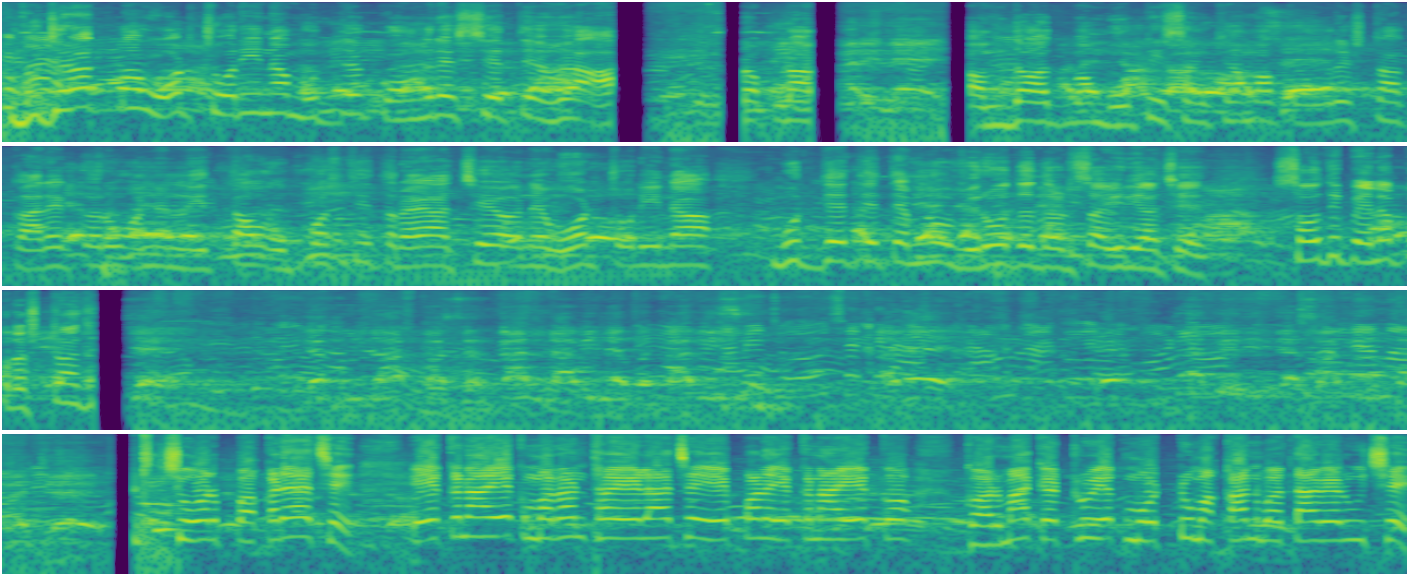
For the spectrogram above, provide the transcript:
ગુજરાતમાં વોટ ચોરીના મુદ્દે કોંગ્રેસ છે તે હવે અમદાવાદમાં મોટી સંખ્યામાં કોંગ્રેસના કાર્યકરો અને નેતાઓ ઉપસ્થિત રહ્યા છે અને વોટ ચોરીના મુદ્દે તે તેમનો વિરોધ દર્શાવી રહ્યા છે સૌથી પહેલા પ્રશ્ન છે ચોર પકડ્યા છે. એકના એક મરણ થયેલા છે, એ પણ એકના એક ઘરમાં કેટલું એક મોટું મકાન બતાવેલું છે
